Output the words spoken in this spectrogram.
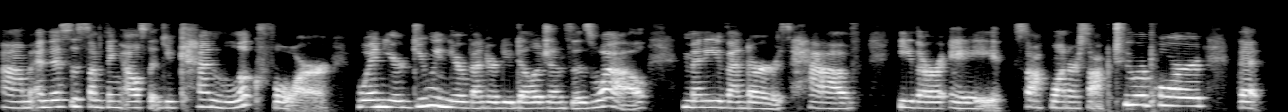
Um, and this is something else that you can look for when you're doing your vendor due diligence as well. Many vendors have either a SOC 1 or SOC 2 report that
